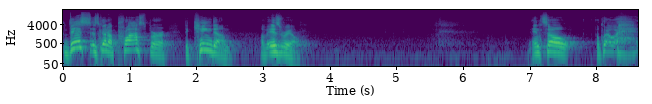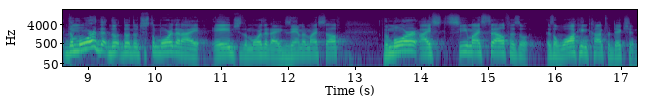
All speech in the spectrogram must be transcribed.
This is going to prosper the kingdom of Israel. And so, the more that, the, the, just the more that I age, the more that I examine myself, the more I see myself as a, as a walking contradiction.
